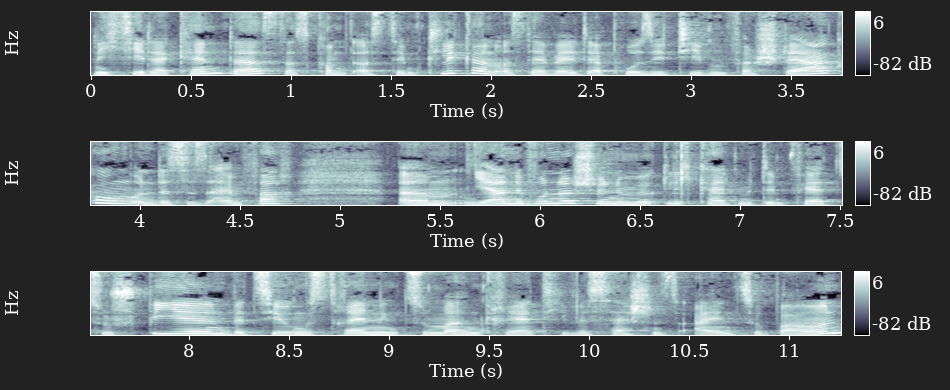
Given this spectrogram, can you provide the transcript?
nicht jeder kennt das. Das kommt aus dem Klickern, aus der Welt der positiven Verstärkung und es ist einfach ähm, ja eine wunderschöne Möglichkeit, mit dem Pferd zu spielen, Beziehungstraining zu machen, kreative Sessions einzubauen.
